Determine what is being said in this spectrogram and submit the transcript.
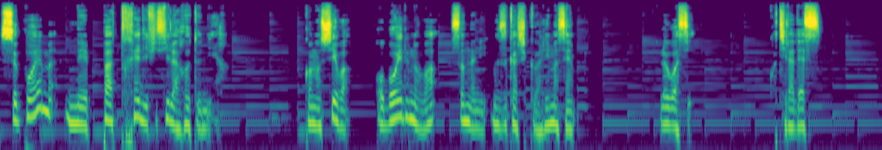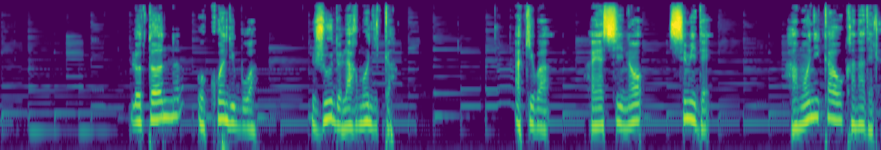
Ce poème n'est pas très difficile à retenir. この詩は覚えるのはそんなに難しくありません。 le voici. L'automne au coin du bois joue de l'harmonica. Akiwa hayashi no sumi de harmonica o kanaderu.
